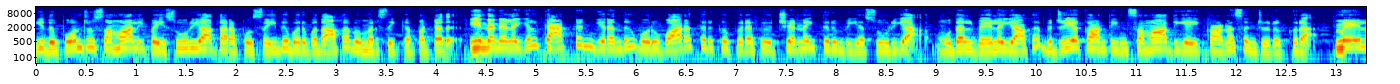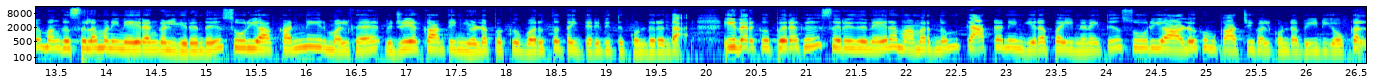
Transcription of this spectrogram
இதுபோன்று சமாளிப்பை சூர்யா தரப்பு செய்து வருவதாக விமர்சிக்கப்பட்டது. இந்த நிலையில் கேப்டன் இறந்து ஒரு வாரத்திற்கு பிறகு சென்னை திரும்பிய சூர்யா முதல் வேலையாக விஜயகாந்தின் சமாதியை காண சென்றிருக்கிறார். மேலும் அங்கு சில மணி நேரங்கள் இருந்து சூர்யா கண்ணீர் மல்க விஜயகாந்தின் இழப்புக்கு வருத்தத்தை தெரிவித்துக் கொண்டிருந்தார். இதற்கு பிறகு சிறிது நேரம் அமர்ந்தும் கேப்டனின் இறப்பை நினைத்து சூர்யா அழுகும் காட்சிகள் கொண்ட வீடியோக்கள்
